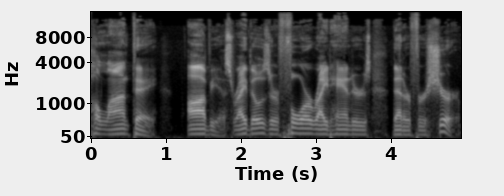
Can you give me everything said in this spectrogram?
Pallante obvious, right? Those are four right-handers that are for sure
